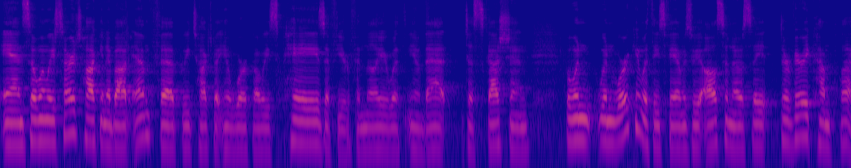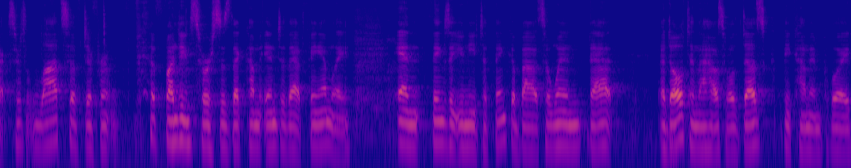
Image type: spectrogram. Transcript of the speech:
And so when we started talking about MFIP, we talked about you know work always pays. If you're familiar with you know that discussion, but when when working with these families, we also notice they they're very complex. There's lots of different funding sources that come into that family, and things that you need to think about. So when that adult in the household does become employed,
